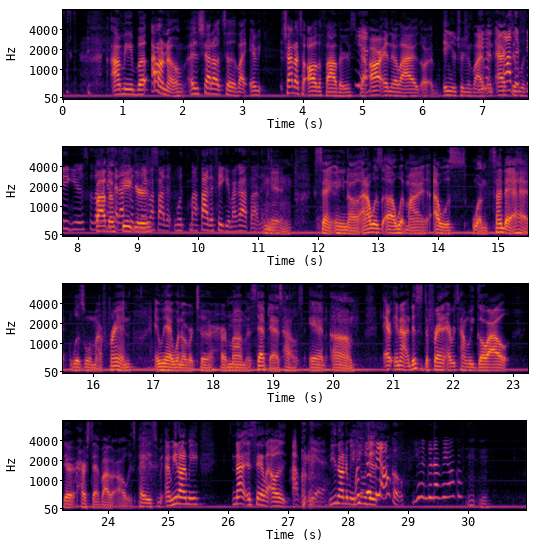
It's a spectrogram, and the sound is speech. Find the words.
I mean, but I don't know. Uh, Shout out to like every. Shout out to all the fathers Yeah. that are in their lives or in your children's lives Even and father actively figures, because father like I said, I spent the day my father with my father figure, my godfather. Mhm. Saying you know and i was uh with my i was one sunday i had was with my friend and we had went over to her mom and stepdad's house and um e- and I, this is the friend every time we go out there her stepfather always pays for me i mean you know what i mean not saying like oh yeah. you know what i mean What he you was just your uncle? You didn't do nothing for your uncle? Mm-mm.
